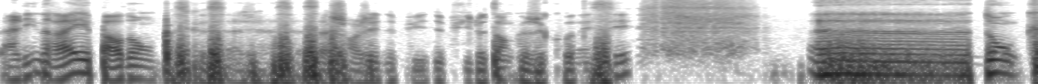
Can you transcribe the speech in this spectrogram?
l'INRAE pardon parce que ça, ça, a changé depuis depuis le temps que je connaissais. Euh, donc,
